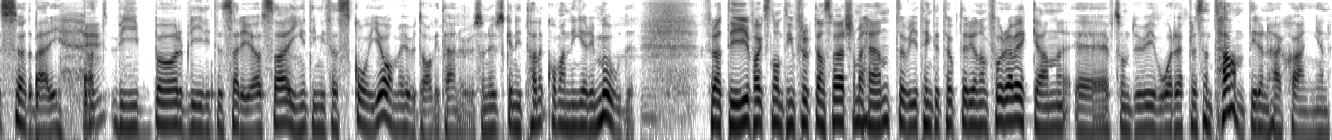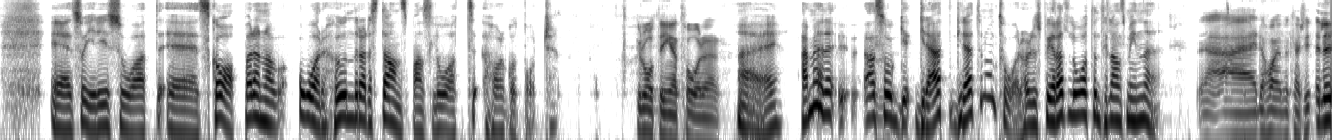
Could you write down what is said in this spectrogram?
Söderberg Mm. att vi bör bli lite seriösa, ingenting vi ska skoja om överhuvudtaget här nu. Så nu ska ni ta, komma ner i mood. För att det är ju faktiskt någonting fruktansvärt som har hänt och vi tänkte ta upp det redan förra veckan eh, eftersom du är vår representant i den här genren. Eh, så är det ju så att eh, skaparen av århundradets dansbandslåt har gått bort. Gråt inga tårar. Nej, ja, men, eh, alltså grät, grät du någon tår? Har du spelat låten till hans minne? Nej, det har jag väl kanske inte. Eller,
